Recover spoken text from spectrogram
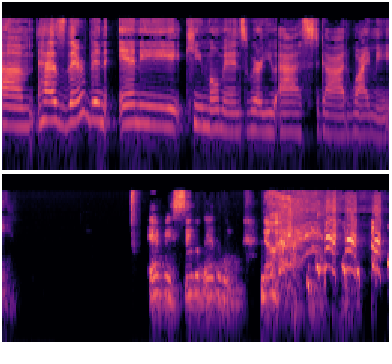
Um, has there been any key moments where you asked God, why me? Every single day of the week. No.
